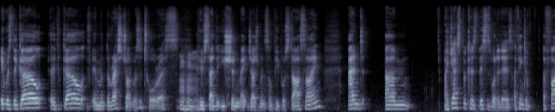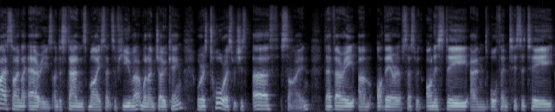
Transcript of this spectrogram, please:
it was the girl. The girl in the restaurant was a Taurus who said that you shouldn't make judgments on people's star sign, and um, I guess because this is what it is. I think of a fire sign like Aries understands my sense of humor when I'm joking, whereas Taurus, which is Earth sign, they're very um they're obsessed with honesty and authenticity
